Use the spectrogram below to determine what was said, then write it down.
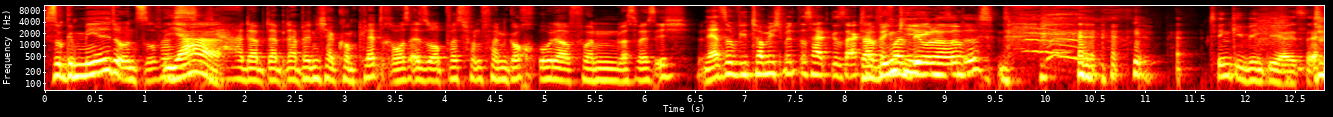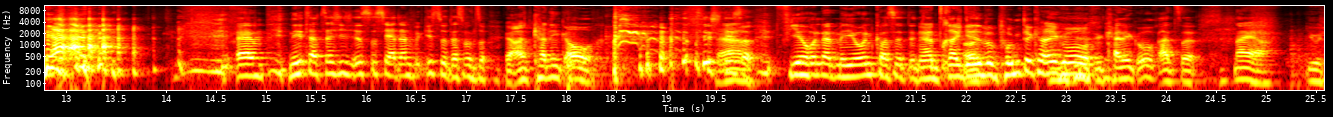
so Gemälde und sowas. Ja. Ja, da, da, da bin ich ja komplett raus. Also ob was von Van Gogh oder von, was weiß ich, Ja, so wie Tommy Schmidt das halt gesagt Da hat. von Vinci wegen oder so, ist? Tinky Winky heißt er. ähm, nee, tatsächlich ist es ja dann wirklich so, dass man so, ja, kann ich auch. Ich Ja. so, 400 Millionen kostet das. Ja, drei gelbe Punkte kann ich auch. Kann ich auch, Atze. Naja, gut,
